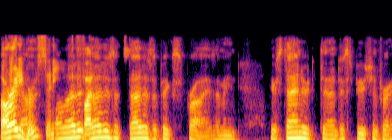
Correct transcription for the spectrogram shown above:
Alrighty, Yeah. Bruce. Any Well, that is, that is a, that is a big surprise. I mean, your standard uh, distribution for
